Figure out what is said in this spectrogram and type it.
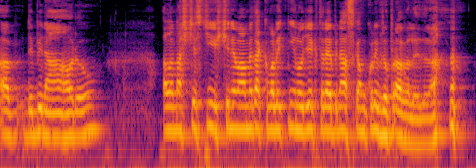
a kdyby náhodou, ale naštěstí ještě nemáme tak kvalitní lodě, které by nás kamkoliv dopravily. Teda.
